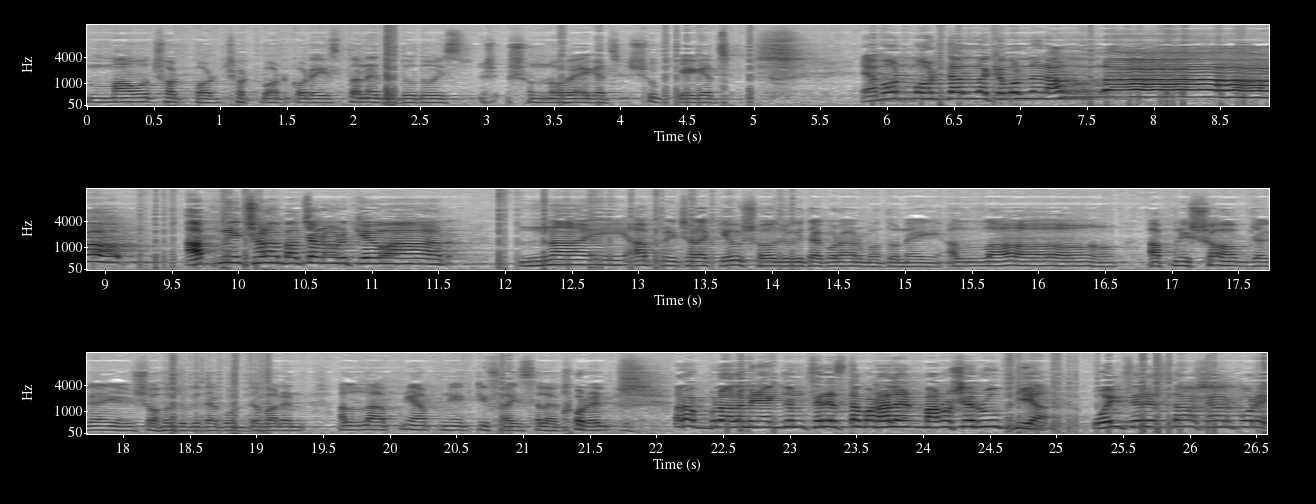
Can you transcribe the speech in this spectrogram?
মাও ছটপট ছটপট করে স্তনের দুধ শূন্য হয়ে গেছে, শুকিয়ে গেছে। এমন মুহূর্তে আল্লাহকে বললেন, আল্লাহ, আপনি ছাড়া বাঁচানোর কেউ আর নাই। আপনি ছাড়া কেউ সহযোগিতা করার মতো নেই। আল্লাহ, আপনি সব জায়গায় সহযোগিতা করতে পারেন। আল্লাহ, আপনি আপনি একটি ফাইসলা করেন। রব্বুল আলমিন একজন ফেরেস্তা পাঠালেন মানুষের রূপ দিয়া। ওই ফেরেস্তা আসার পরে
